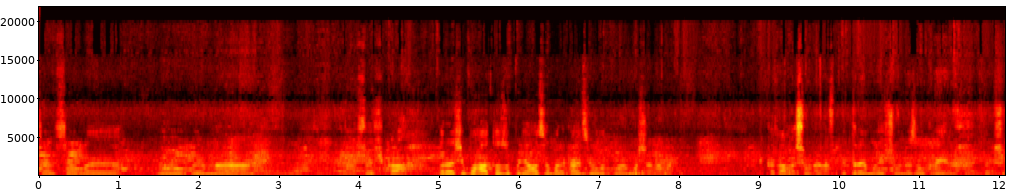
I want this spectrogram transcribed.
Це все ми вигукуємо на, на Чикаго. До речі, багато зупинялося американців легковими машинами казала, що вона нас підтримує, що вона за Україну. Так що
